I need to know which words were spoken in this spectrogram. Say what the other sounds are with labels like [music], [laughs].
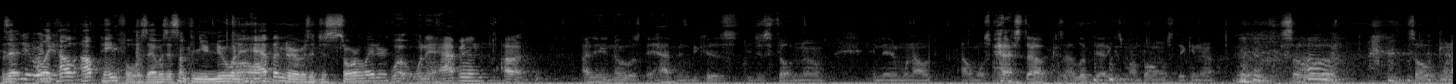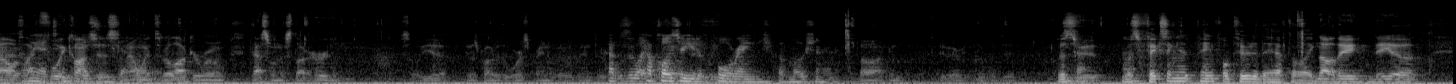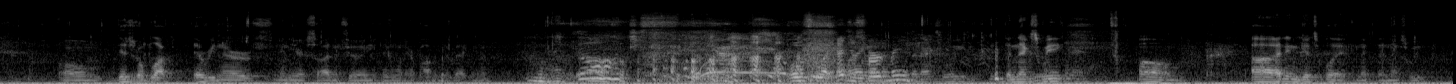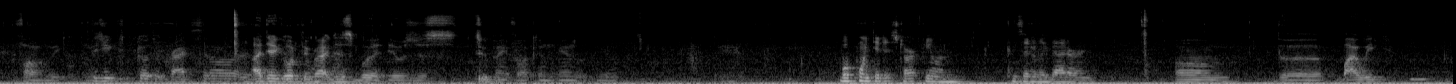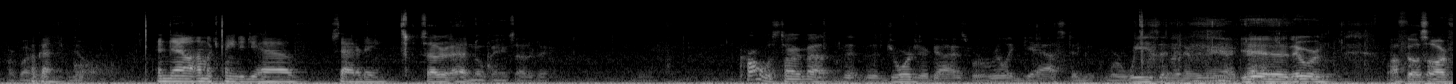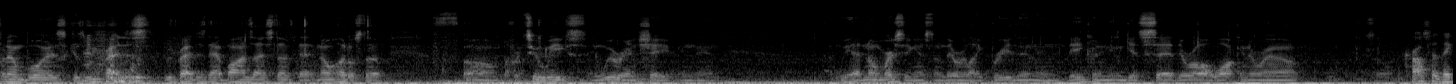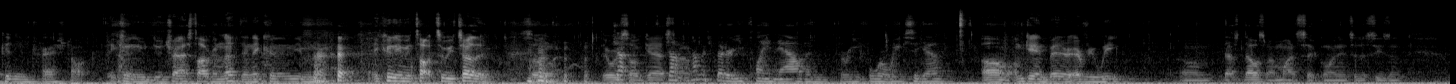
Was that like how, how painful was that? Was it something you knew when it Um, happened, or was it just sore later? Well, when it happened, I I didn't know it, was, it happened because it just felt numb. And then when I, was- I almost [laughs] passed out because I looked at it because my bone was sticking out. So uh, so when I was Oh, yeah, like fully two cases conscious and I went to the locker room, that's when it started hurting. So yeah, it was probably the worst pain I've ever been through. How, like how close are you to full with- range of motion in it? Oh, I can do everything with it. Was It's good. was fixing it painful too? Did they have to like? No, they they uh um digital blocked every nerve in here, so I didn't feel anything when they were popping it back in. What was it like That just playing hurt me. the next week? The next week, um, uh, I didn't get to play next the next week, the following week. Did you go through practice at all? Or? I did go through practice, but it was just too painful. I couldn't handle it. You What point did it start feeling considerably better? And. Um, the bye week. Or bye Okay. Week, yeah. And now, how much pain did you have Saturday? Saturday, I had no pain. Saturday. Carl was talking about that the Georgia guys were really gassed and were wheezing and everything like that. Yeah, they were. I felt sorry for them boys because we practiced we practiced that bonsai stuff, that no huddle stuff, um, for two weeks, and we were in shape. And then we had no mercy against them. They were like breathing, and they couldn't even get set. They were all walking around. So Carl said they couldn't even trash talk. they couldn't even do trash talk or nothing. They couldn't even [laughs] they couldn't even talk to each other. So [laughs] they were Jon, so gassed Jon, out. how much better are you playing now than three, four weeks ago? Um, I'm getting better every week. Um, that's that was my mindset going into the season.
